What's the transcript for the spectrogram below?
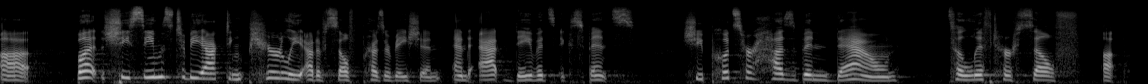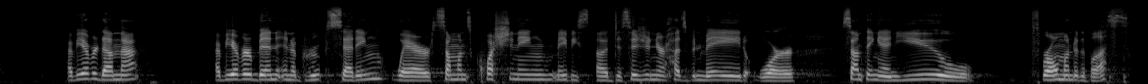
Uh, but she seems to be acting purely out of self preservation and at David's expense. She puts her husband down to lift herself. Have you ever done that? Have you ever been in a group setting where someone's questioning maybe a decision your husband made or something and you throw him under the bus?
